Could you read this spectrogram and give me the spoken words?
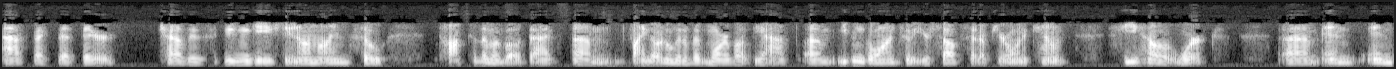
aspect that their child is engaged in online. So talk to them about that. Um, find out a little bit more about the app. Um, can go onto it yourself, set up your own account, see how it works, um, and and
